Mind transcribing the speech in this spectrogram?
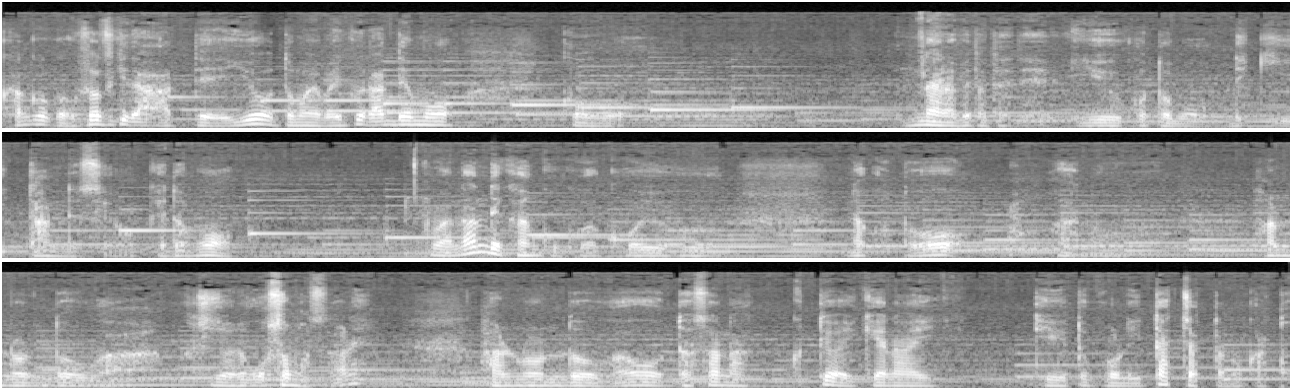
韓国は嘘つきだって言おうと思えばいくらでもこう並べ立てて言うこともできたんですよけども、まあ、なんで韓国はこういうふうなことをあの反論動画非常にお粗末なね反論動画を出さなくてはいけないっていうところに至っちゃったのかと、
